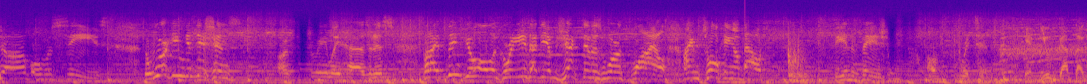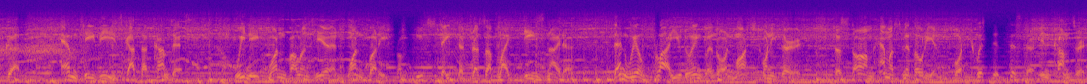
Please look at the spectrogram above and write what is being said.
job overseas. The working conditions are extremely hazardous, but I think you'll all agree that the objective is worthwhile. I'm talking about the invasion of Britain. If you've got the guts, MTV's got the contest. We need one volunteer and one buddy from each state to dress up like Dee Snider. Then we'll fly you to England on March 23rd to storm Hammersmith Odeon for Twisted Sister in concert.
